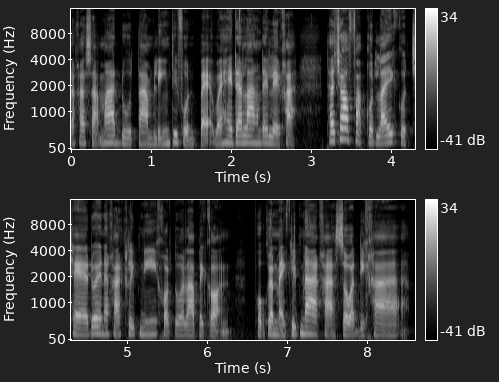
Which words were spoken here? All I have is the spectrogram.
นะคะ สามารถดูตามลิงก์ที่ฝนแปะไว้ให้ด้านล่างได้เลยค่ะ ถ้าชอบฝากกดไลค์กดแชร์ด้วยนะคะ คลิปนี้ขอตัวลาไปก่อน พบกันใหม่คลิปหน้าค่ะ สวัสดีค่ะ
